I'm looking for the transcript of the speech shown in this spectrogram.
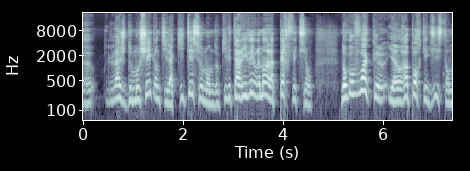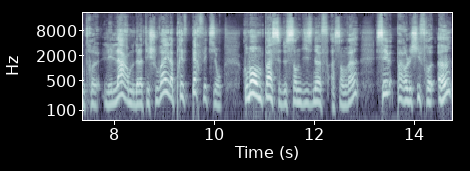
euh, l'âge de Moshe quand il a quitté ce monde. Donc il est arrivé vraiment à la perfection. Donc on voit qu'il y a un rapport qui existe entre les larmes de la Teshuvah et la perfection. Comment on passe de 119 à 120 C'est par le chiffre 1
